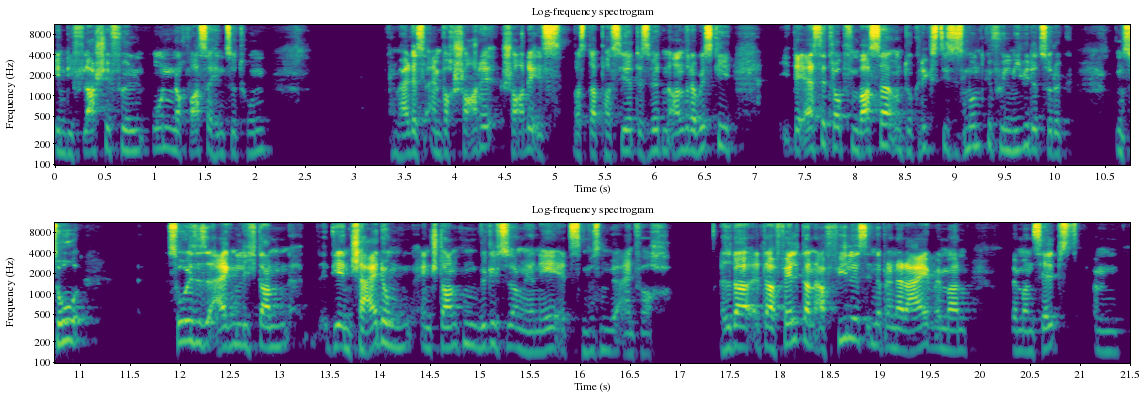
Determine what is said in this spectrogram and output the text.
in die Flasche füllen, ohne noch Wasser hinzutun, weil das einfach schade, schade ist, was da passiert. Das wird ein anderer Whisky, der erste Tropfen Wasser und du kriegst dieses Mundgefühl nie wieder zurück. Und so so ist es eigentlich dann die Entscheidung entstanden, wirklich zu sagen, ja, nee, jetzt müssen wir einfach. Also da, da fällt dann auch vieles in der Brennerei, wenn man, wenn man selbst ähm,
